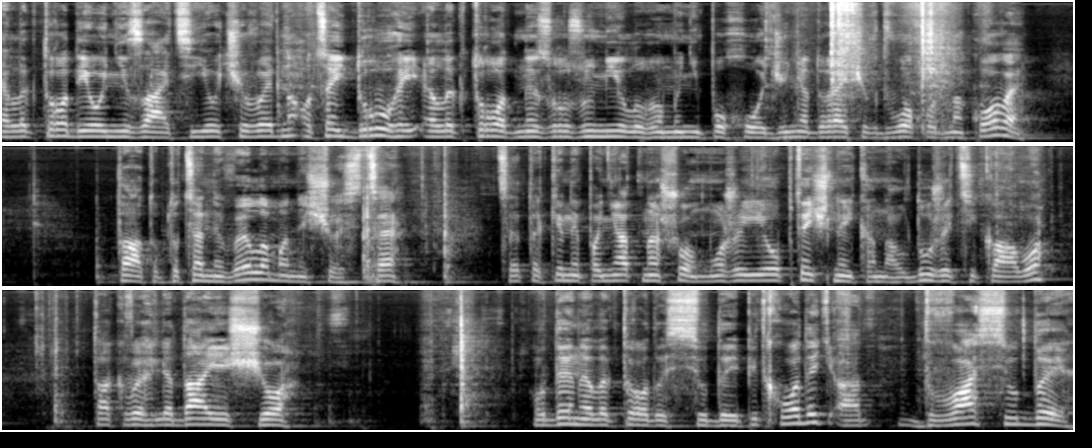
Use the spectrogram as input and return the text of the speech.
електрод іонізації, очевидно. Оцей другий електрод незрозумілого мені походження. До речі, вдвох однакове. Та, тобто це не виламане щось, це, це таки непонятно що. Може і оптичний канал. Дуже цікаво. Так виглядає, що один електрод ось сюди підходить, а два сюди.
